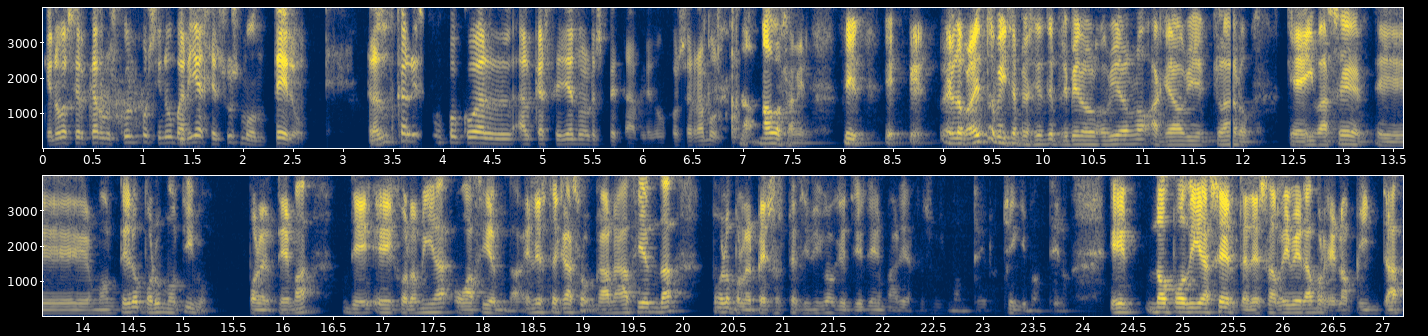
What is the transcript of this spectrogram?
que no va a ser Carlos Cuerpo, sino María Jesús Montero. Tradúzcale esto un poco al, castellano al respetable, don José Ramón. vamos a ver. Eh, eh, el nombramiento de vicepresidente primero del gobierno ha quedado bien claro que iba a ser eh, Montero por un motivo, por el tema de economía o hacienda. En este caso, gana Hacienda bueno, por el peso específico que tiene María Jesús Montero, Chiqui Montero. Eh, no podía ser Teresa Rivera porque no pinta,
